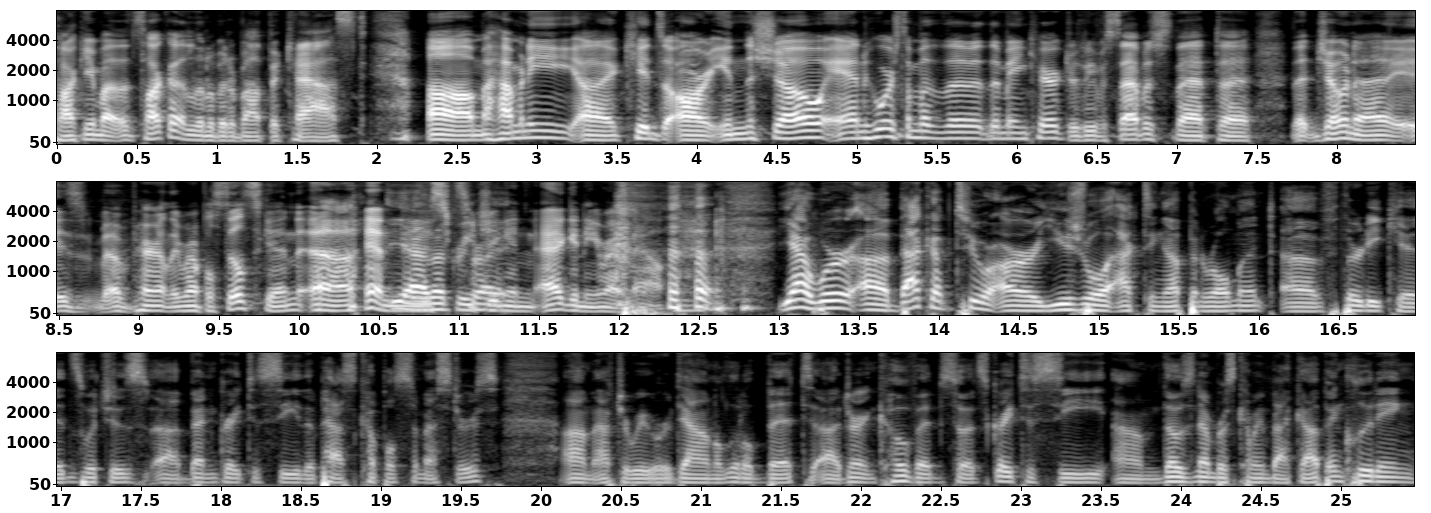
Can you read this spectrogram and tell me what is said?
talking about. Let's talk a little bit about the cast. Um, how many uh, kids are in the show, and who are some of the, the main characters? We've established that uh, that Jonah is apparently Rumpelstiltskin, uh, and Yeah, he's screeching right. in agony right now. yeah, we're uh, back up to our usual acting up enrollment of 30 kids, which has uh, been great to see the past couple semesters um, after we were down a little bit uh, during COVID. So it's great to see um, those numbers coming back up, including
